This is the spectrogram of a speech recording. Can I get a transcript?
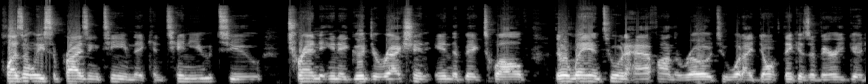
pleasantly surprising team. They continue to trend in a good direction in the Big 12. They're laying two and a half on the road to what I don't think is a very good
